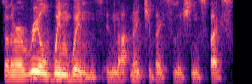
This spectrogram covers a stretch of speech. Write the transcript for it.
So there are real win-wins in that nature-based solution space.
